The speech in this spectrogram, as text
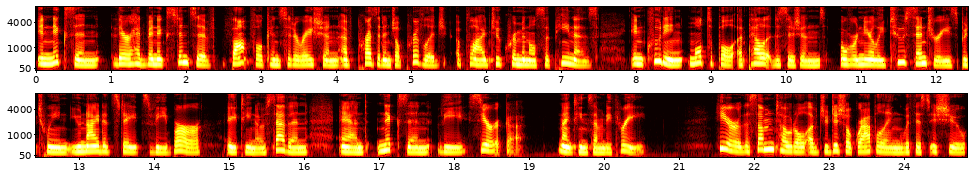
In Nixon, there had been extensive, thoughtful consideration of presidential privilege applied to criminal subpoenas, including multiple appellate decisions over nearly two centuries between United States v. Burr, 1807, and Nixon v. Sirica, 1973. Here, the sum total of judicial grappling with this issue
